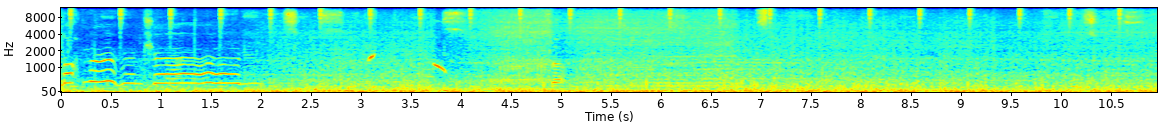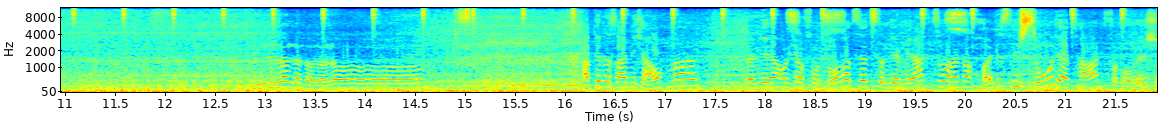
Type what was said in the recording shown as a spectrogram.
Nach München. So. Lalalala. Habt ihr das eigentlich auch mal, wenn ihr euch aufs Motorrad setzt und ihr merkt so einfach, heute ist nicht so der Tag von euch?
